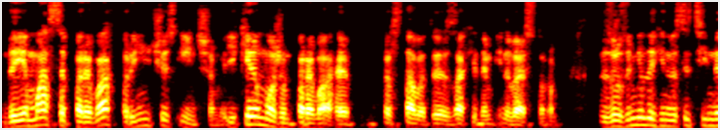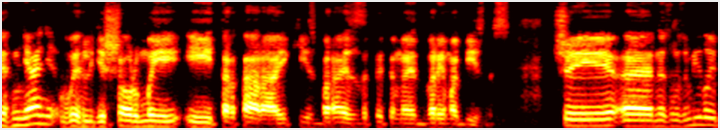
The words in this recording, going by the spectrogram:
де є маса переваг порівнюючи з іншими. Які ми можемо переваги представити західним інвесторам? Незрозумілих інвестиційних мнянь у вигляді шаурми і тартара, які збирає з закритими дверима бізнес, чи е, незрозумілої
